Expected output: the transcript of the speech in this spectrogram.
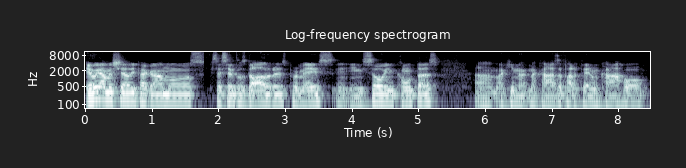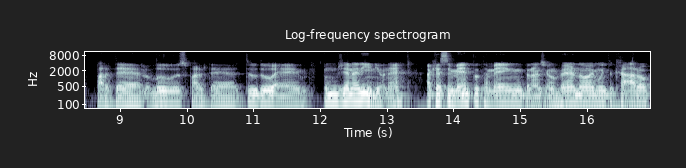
Eu e a Michelle pagamos 600 dólares por mês em, em só em contas um, aqui na, na, casa para ter um carro, para ter luz, para ter tudo, é um dinheirinho, né? Aquecimento também durante o inverno é muito caro,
